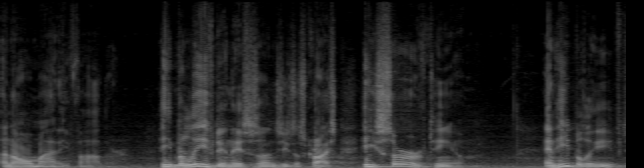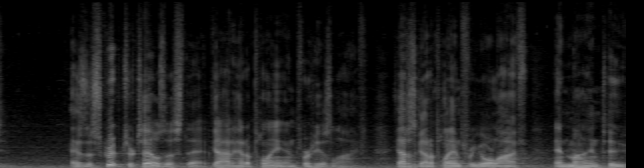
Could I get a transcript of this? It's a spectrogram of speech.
an almighty Father. He believed in his son, Jesus Christ. He served him. And he believed, as the scripture tells us, that God had a plan for his life. God has got a plan for your life and mine too.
